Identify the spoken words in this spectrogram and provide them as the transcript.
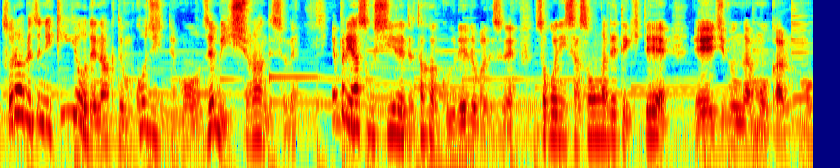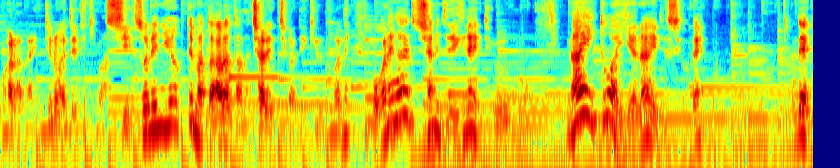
それは別に企業でなくても個人でも全部一緒なんですよね。やっぱり安く仕入れて高く売れればですね、そこに差損が出てきて、えー、自分が儲かる、儲からないっていうのが出てきますし、それによってまた新たなチャレンジができるとかね、お金がないとチャレンジできないっていう部分もないとは言えないですよね。で、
